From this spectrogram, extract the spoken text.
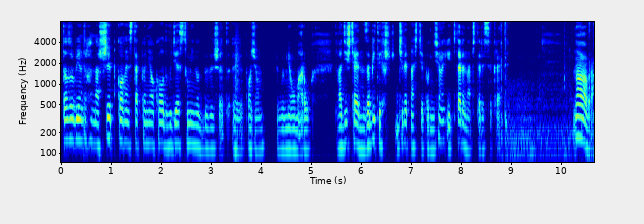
to zrobiłem trochę na szybko, więc tak pewnie około 20 minut by wyszedł y, poziom, jakbym nie umarł. 21 zabitych, 19 podniesionych i 4 na 4 sekrety. No dobra.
